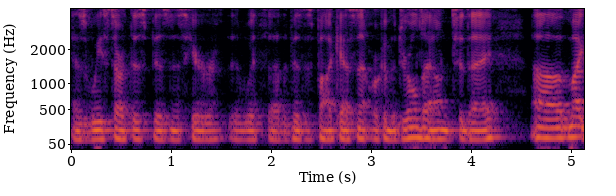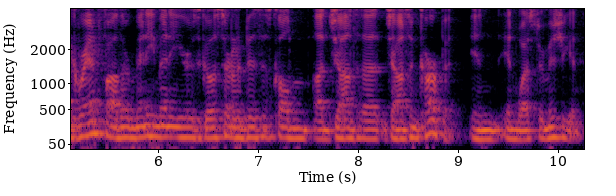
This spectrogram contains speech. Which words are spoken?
as we start this business here with uh, the Business Podcast Network and the drill down today. Uh, my grandfather, many, many years ago, started a business called uh, Johnson, uh, Johnson Carpet in, in Western Michigan.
